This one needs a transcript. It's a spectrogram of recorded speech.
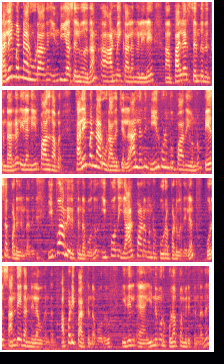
தலைமன்னார் ஊடாக இந்தியா செல்வதுதான் அண்மை காலங்களிலே பலர் சென்றிருக்கின்றார்கள் இலங்கையின் பாதுகாப்பு. தலைமன்னார் ஊடாக செல்ல அல்லது நீர்கொழும்பு பாதை ஒன்றும் பேசப்படுகின்றது. இவ்வாறு இருக்கின்ற போது இப்போது யாழ்ப்பாணம் என்று கூறப்படுவதிலும் ஒரு சந்தேகம் நிலவுகின்றது. அப்படி பார்க்கின்ற போது இதில் இன்னும் ஒரு குழப்பம் இருக்கின்றது.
